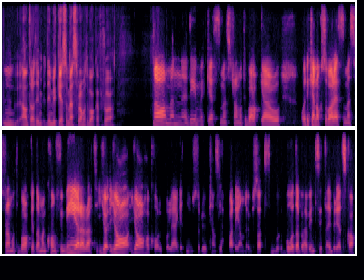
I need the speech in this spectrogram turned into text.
mm. antar att det, det är mycket sms fram och tillbaka förstår jag. Ja, men det är mycket sms fram och tillbaka och, och det kan också vara sms fram och tillbaka där man konfirmerar att jag, jag, jag har koll på läget nu så du kan släppa det nu så att båda behöver inte sitta i beredskap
